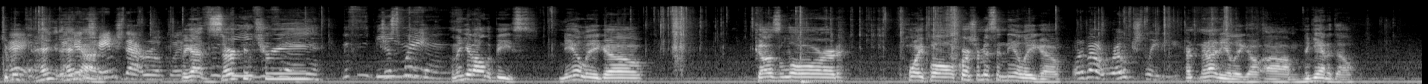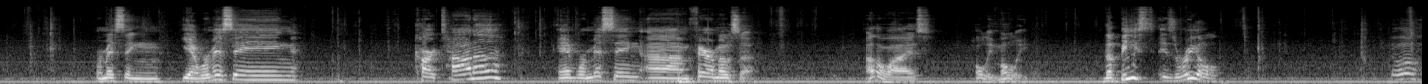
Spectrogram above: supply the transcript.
Did we, hang we hang can on. change that real quick. We got This Circuitry. Jesus. This is Just wait. Let me get all the beasts. Nihilego, Guzzlord, Poipole. Of course, we're missing Nihilego. What about Roach Lady? Or, not Nihilego, um, Naganadel. We're missing, yeah, we're missing Kartana, and we're missing um, Pheromosa. Otherwise, holy moly. The beast is real. Oh,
